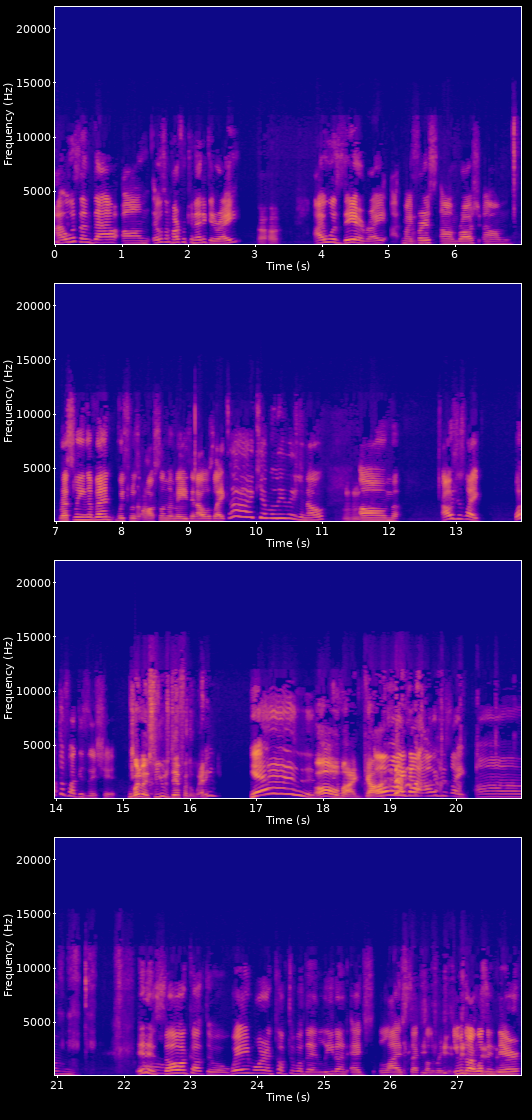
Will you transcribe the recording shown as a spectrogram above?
i was in that um it was in hartford connecticut right Uh huh. I was there, right? My Mhm. first um Raw um wrestling event, which was Uh-huh. awesome, amazing. I was like, ah, I can't believe it, you know. Hmm Um, I was just like, what the fuck is this shit? Wait a minute. So you was there for the wedding? Yes. Oh my god! Oh my god! I was just like, um, it is so uncomfortable. Way more uncomfortable than Lita and Edge live sex celebration. Even though I wasn't there,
